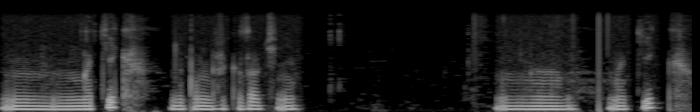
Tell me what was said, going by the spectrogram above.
Матік. Не пам'ятаю, вже казав чи ні. Матік.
